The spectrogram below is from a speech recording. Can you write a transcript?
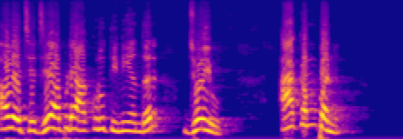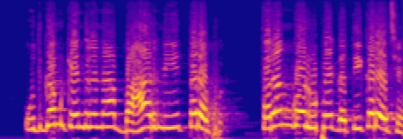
આવે છે, જે આપણે આકૃતિની અંદર જોયું. આ કંપન ઉદ્ગમ કેન્દ્રના બહારની તરફ તરંગો રૂપે ગતિ કરે છે,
